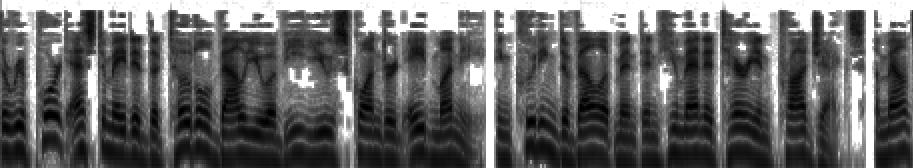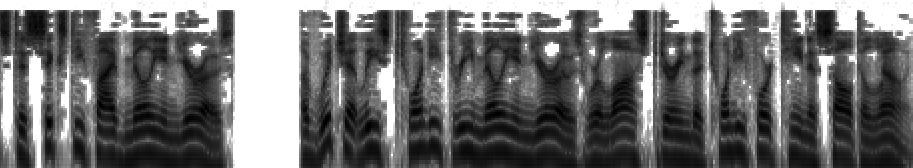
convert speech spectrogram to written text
The report estimated the total value of EU squandered aid money, including development and humanitarian projects, amounts to €65 million, Euros, of which at least €23 million Euros were lost during the 2014 assault alone.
